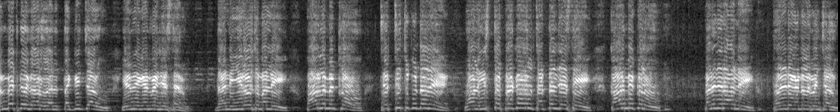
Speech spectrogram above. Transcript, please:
అంబేద్కర్ గారు దాన్ని తగ్గించారు ఎనిమిది గంటలు చేశారు. దాన్ని ఈ రోజు మళ్ళీ పార్లమెంట్లో చర్చించుకుంటానే వాళ్ళు ఇష్ట ప్రకారం చట్టం చేసి కార్మికులు పనిదినాన్ని పన్నెండు గంటలు పెంచారు.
